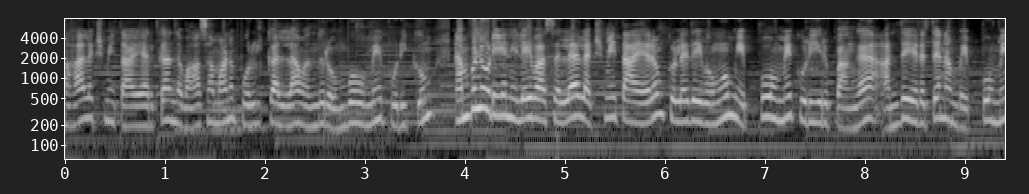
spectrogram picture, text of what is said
மகாலட்சுமி தாயாருக்கு அந்த வாசமான பொருட்கள்லாம் வந்து ரொம்பவுமே பிடிக்கும். நம்மளுடைய நிலைவாசலில் லக்ஷ்மி தாயாரும் குலதெய்வமும் எப்போவுமே குடியிருப்பாங்க. அந்த இடத்த நம்ம நம்ம எப்போவுமே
